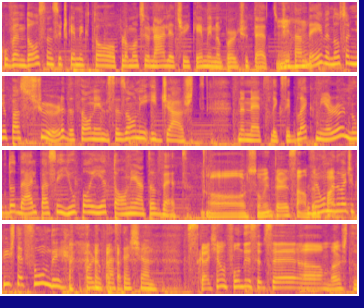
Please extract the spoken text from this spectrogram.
ku vendosën siç kemi këto promocionalet që i kemi nëpër qytet. Mm -hmm. Gjithandej vendosën një pasqyrë dhe thoshin sezoni i 6 në Netflix i Black Mirror nuk do dalë pasi ju po e jetoni atë vetë. Oh, shumë interesante. Dhe unë mendova që ky ishte fundi, por nuk paska qenë. S'ka qenë fundi sepse um, është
